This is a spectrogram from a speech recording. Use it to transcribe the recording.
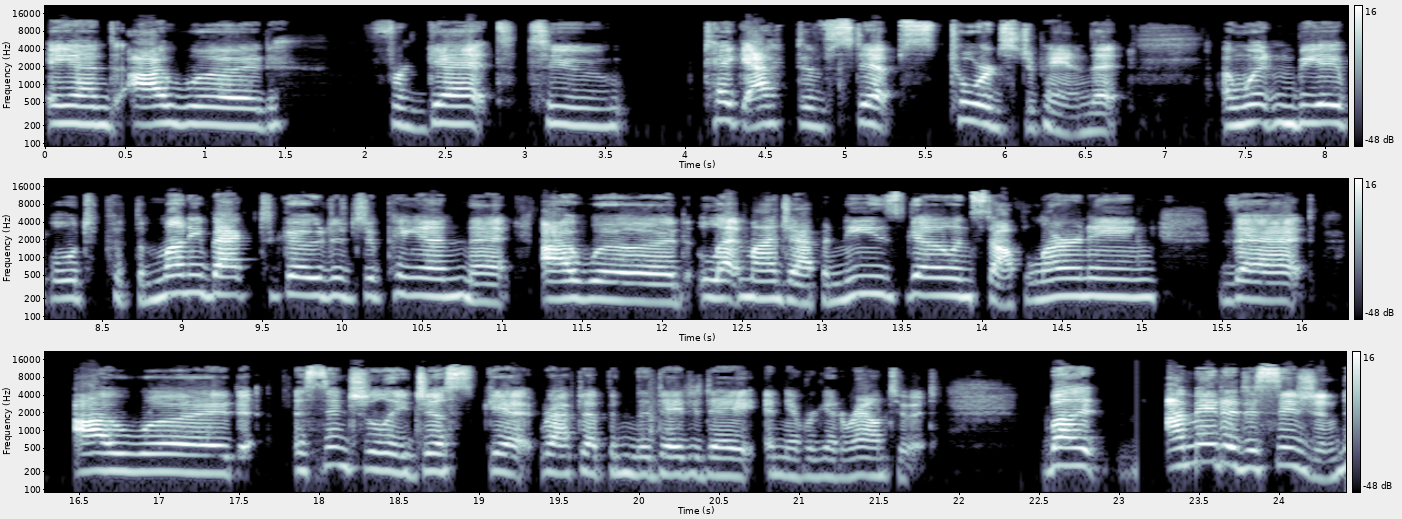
and I would forget to take active steps towards Japan, that I wouldn't be able to put the money back to go to Japan, that I would let my Japanese go and stop learning, that I would essentially just get wrapped up in the day to day and never get around to it. But I made a decision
